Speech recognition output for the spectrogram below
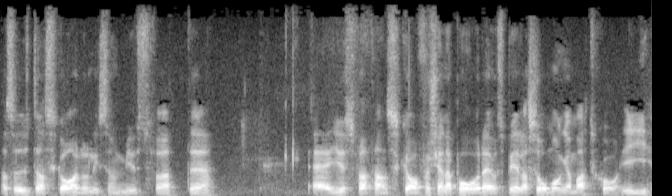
Alltså utan skador, liksom just för att eh, eh, just för att han ska få känna på det och spela så många matcher i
